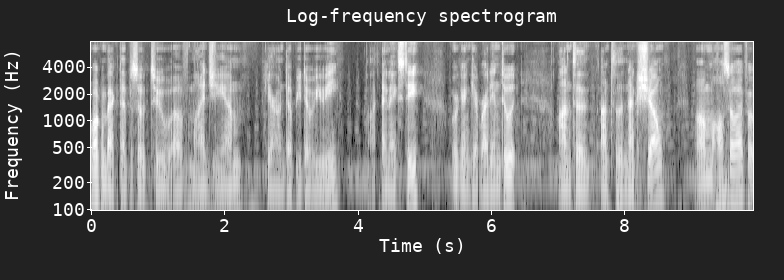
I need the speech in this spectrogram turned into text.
Welcome back to episode two of my GM here on WWE uh, NXT. We're gonna get right into it. Onto onto the next show. Um, also, I have a,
